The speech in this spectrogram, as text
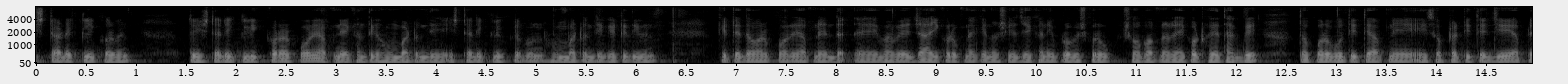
স্টার্টে ক্লিক করবেন, তো স্টার্টে ক্লিক করার পরে আপনি এখান থেকে হোম বাটন দিয়ে স্টার্টে ক্লিক করবেন। হোম বাটন দিয়ে কেটে দিবেন। কেটে দেওয়ার পরে আপনি এভাবে যাই করুক না কেন, সে যেখানেই প্রবেশ করুক, সব আপনার রেকর্ড হয়ে থাকবে। তো পরবর্তীতে আপনি এই সফটওয়্যারটিতে যেয়ে আপনি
